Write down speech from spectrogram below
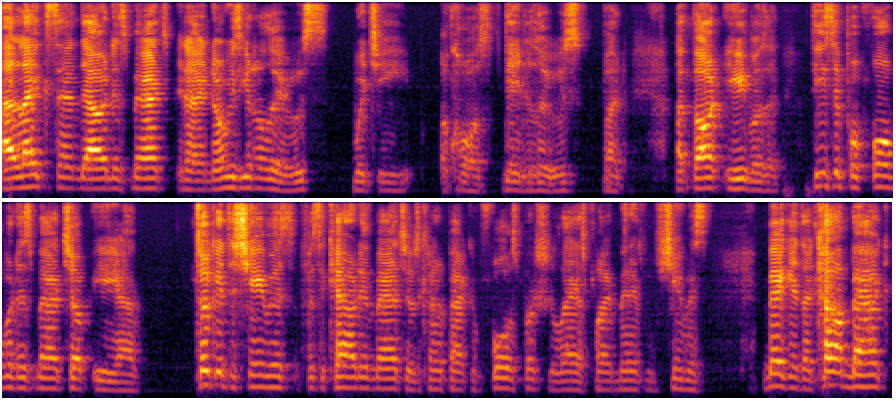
I like Sandow in this match, and I know he's to lose, which he, of course, did lose, but I thought he was a decent performer in this matchup. He uh, took it to Sheamus. Physicality match, it was kind of back and forth, especially the last five minutes with Sheamus making the comeback,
